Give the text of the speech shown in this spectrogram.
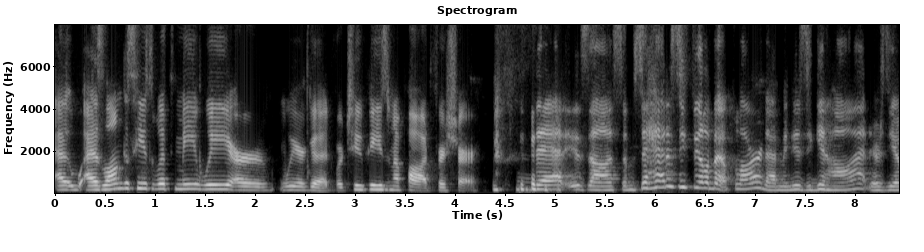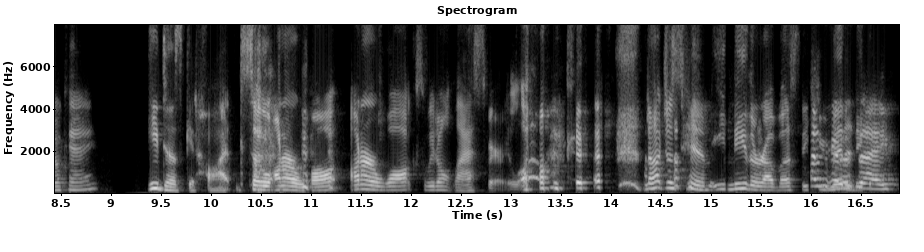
as long as he's with me we are we are good. We're two peas in a pod for sure. That is awesome. So how does he feel about florida? I mean does he get hot or is he okay he does get hot. So on our walk on our walks, we don't last very long. Not just him, neither of us. The humidity. Say,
